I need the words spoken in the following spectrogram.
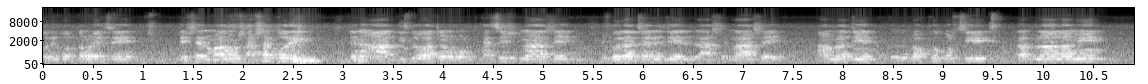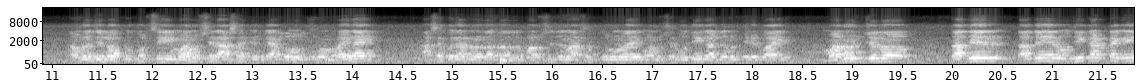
পরিবর্তন হয়েছে, দেশের মানুষ আশা করে যেন আর দ্বিতীয়বার কোনো ফ্যাসিস্ট না আসে, স্বৈরাচারী যে না আসে। আমরা যে লক্ষ্য করছি রাব্বুল আলামিন, আমরা যে লক্ষ্য করছি এই মানুষের আশা কিন্তু এখনও পূরণ হয় নাই। আশা করি আমরা মানুষের জন্য আশা পূরণ হয়, মানুষের অধিকার যেন ফিরে পায়। মানুষ যেন তাদের তাদের অধিকারটাকে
